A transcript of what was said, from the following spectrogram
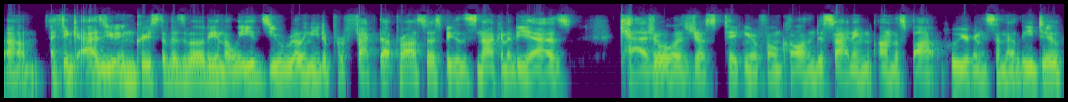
Um, I think as you increase the visibility and the leads, you really need to perfect that process because it's not going to be as casual as just taking a phone call and deciding on the spot who you're going to send that lead to.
